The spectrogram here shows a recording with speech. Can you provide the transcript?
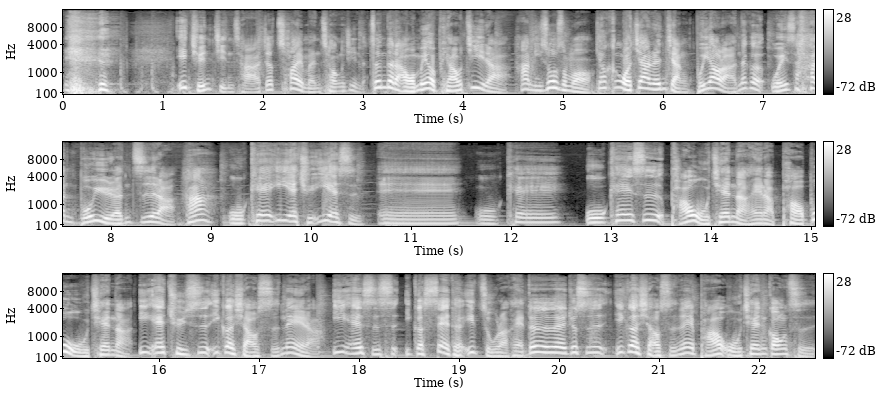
一群警察就踹门冲进来，真的啦，我没有嫖妓啦，哈，你说什么？要跟我家人讲？不要啦，那个为善不与人知啦，哈，五 K E H E S，诶，五 K。五 K 是跑五千呐，嘿啦，跑步五千呐。E H 是一个小时内啦，E S 是一个 set 一组了，嘿，对对对，就是一个小时内跑五千公尺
